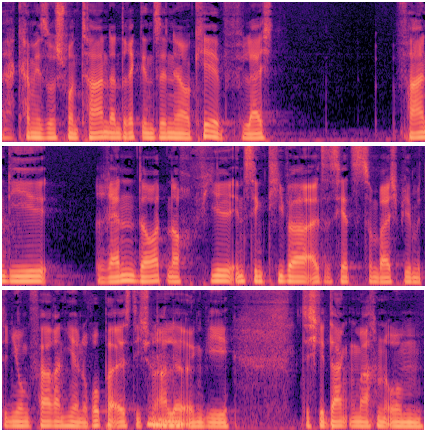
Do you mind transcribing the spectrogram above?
ja, kam mir so spontan dann direkt in den Sinn, ja, okay, vielleicht fahren die Rennen dort noch viel instinktiver, als es jetzt zum Beispiel mit den jungen Fahrern hier in Europa ist, die schon mhm. alle irgendwie sich Gedanken machen um,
